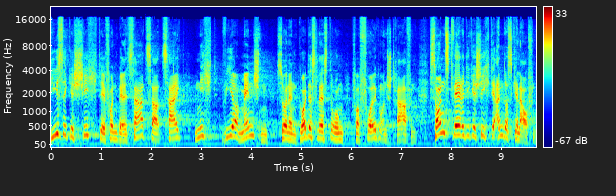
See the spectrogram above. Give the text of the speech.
Diese Geschichte von Belsazar zeigt, nicht wir Menschen sollen Gotteslästerung verfolgen und strafen. Sonst wäre die Geschichte anders gelaufen.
